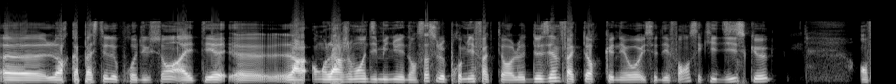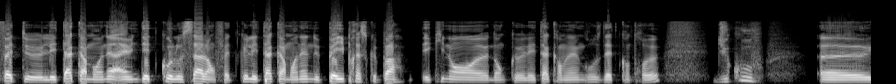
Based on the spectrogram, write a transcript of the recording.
euh, leur capacité de production a été euh, ont largement diminué. Donc ça c'est le premier facteur. Le deuxième facteur que Neo il se défend, c'est qu'ils disent que en fait l'État camerounais a une dette colossale en fait que l'État camerounais ne paye presque pas et qui n'ont donc l'État camerounais a une grosse dette contre eux. Du coup, euh,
